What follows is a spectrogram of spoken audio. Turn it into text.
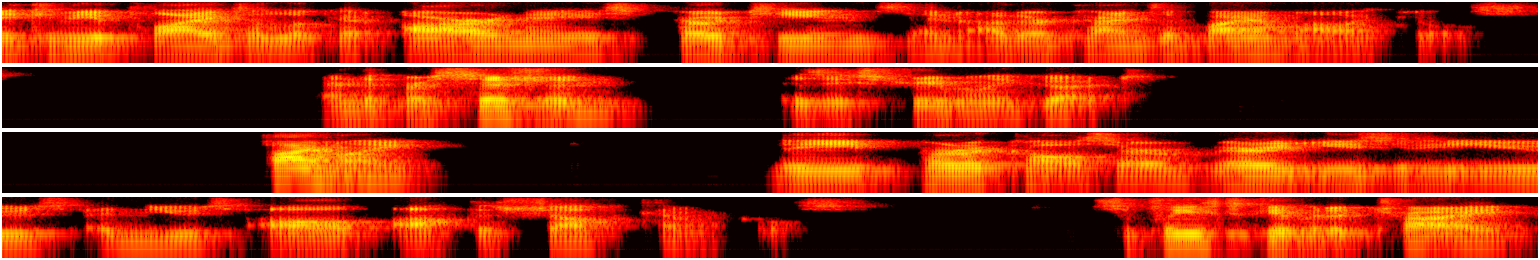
It can be applied to look at RNAs, proteins, and other kinds of biomolecules. And the precision is extremely good. Finally, the protocols are very easy to use and use all off-the-shelf chemicals. So please give it a try.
